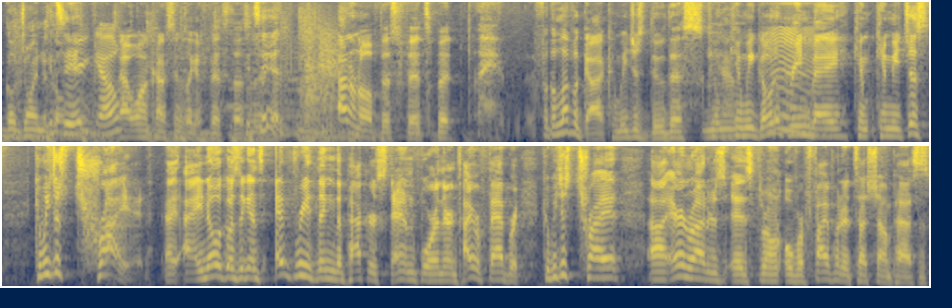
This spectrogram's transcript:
Go join the Can GOAT. see it. There you go. That one kind of seems like it fits, doesn't Can see it? it. I don't know if this fits, but for the love of God, can we just do this? Can, can we go to Green hmm. Bay? Can, can we just can we just try it? I, I know it goes against everything the Packers stand for and their entire fabric. Can we just try it? Uh, Aaron Rodgers has thrown over 500 touchdown passes.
